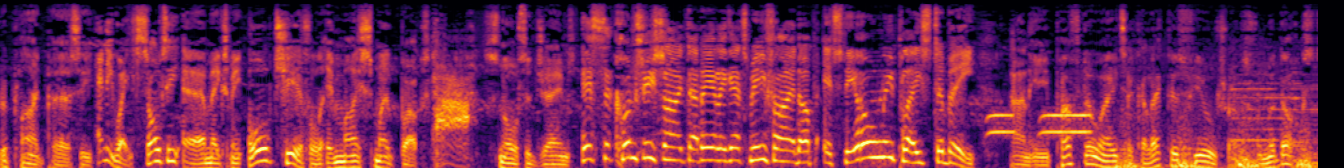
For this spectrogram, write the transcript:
replied Percy. Anyway, salty air makes me all cheerful in my smoke box. Ha! snorted James. It's the countryside that really gets me fired up. It's the only place to be. And he puffed away to collect his fuel trucks from the docks.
